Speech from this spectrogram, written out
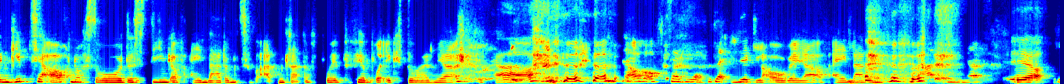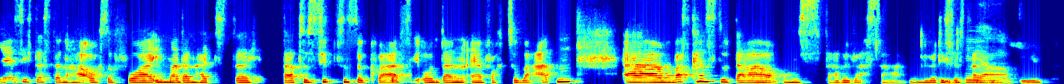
dann gibt es ja auch noch so das Ding, auf Einladung zu warten, gerade für Projektoren, ja. Ja. ja auch oft so ein Irrglaube, ja, auf Einladung zu warten, ja. ja. Stelle sich das dann auch so vor, immer dann halt da, da zu sitzen, so quasi, und dann einfach zu warten. Ähm, was kannst du da uns darüber sagen, über diese Strategie? Ja.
